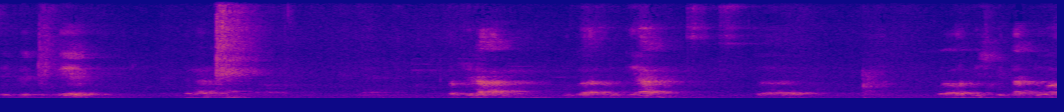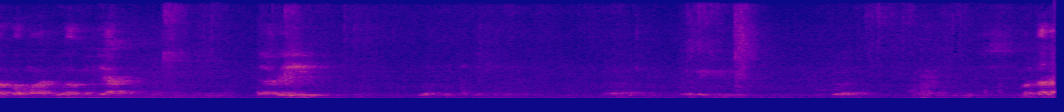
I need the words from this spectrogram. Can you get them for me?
kredit fiktif dengan perkiraan dugaan kerugian eh, lebih sekitar 2,2 miliar dari sementara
